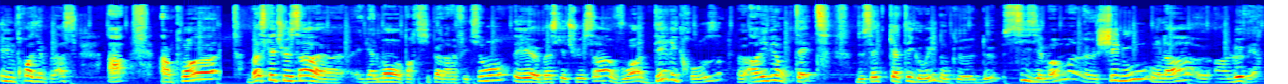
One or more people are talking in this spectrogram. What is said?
et une troisième place à 1 point. Basket USA a également participé à la réflexion et euh, Basket USA voit Derrick Rose euh, arriver en tête de cette catégorie, donc euh, de sixième homme. Chez nous, on a un Levert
